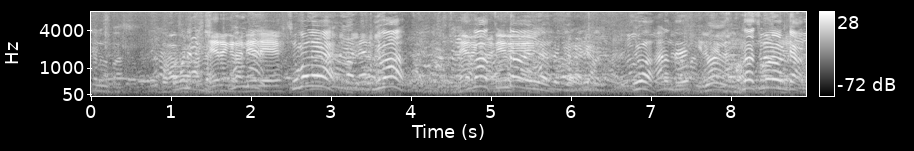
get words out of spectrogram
என்னப்பா அது? ரெண்டாவது இவா இவா துண்டா இவா இந்த சுமலே வந்துட்டான்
